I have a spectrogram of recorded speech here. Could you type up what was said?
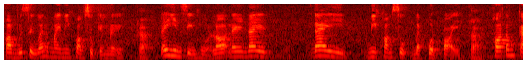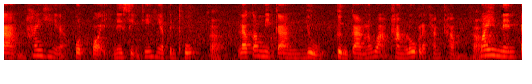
ความรู้สึกว่าทำไมมีความสุขอย่างเลยครับได้ยินเสียงหัวเราะได้ได้ได้ มีความสุขแบบปลดปล่อย ครับเพราะต้องการให้เฮียปลดปล่อยในสิ่งที่เฮียเป็นทุกข์ ครับ แล้วก็มีการอยู่กึ่งกลางระหว่างทางโลกและทางธรรม ครับ ไม่เน้นไป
